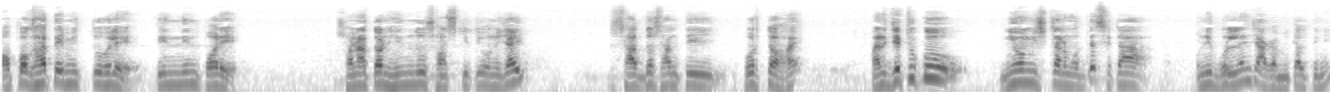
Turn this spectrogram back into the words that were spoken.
অপঘাতে মৃত্যু হলে তিন দিন পরে সনাতন হিন্দু সংস্কৃতি অনুযায়ী সাধ্য শান্তি করতে হয় মানে যেটুকু নিয়ম নিষ্ঠার মধ্যে সেটা উনি বললেন যে আগামীকাল তিনি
